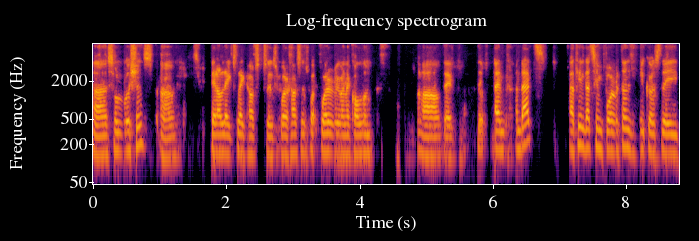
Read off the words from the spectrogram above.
uh, solutions, uh, data lakes, lake houses, warehouses, whatever you want to call them. Uh, they, they, and, and that's I think that's important because they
